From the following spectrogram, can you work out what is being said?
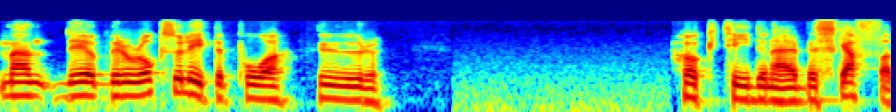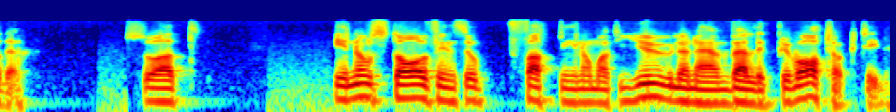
Men det beror också lite på hur högtiderna är beskaffade. Så att inom stad finns uppfattningen om att julen är en väldigt privat högtid.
